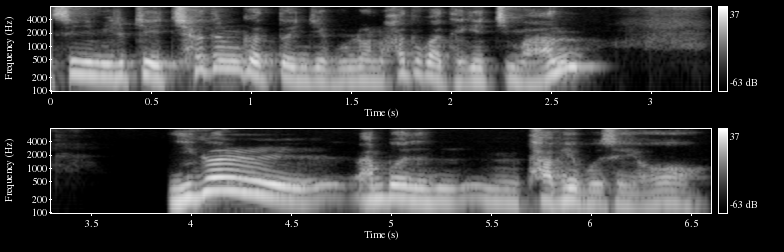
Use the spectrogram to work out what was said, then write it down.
스님이 이렇게 쳐든 것도 이제 물론 화두가 되겠지만, 이걸 한번 답해 보세요.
